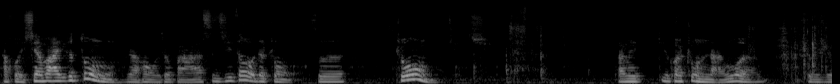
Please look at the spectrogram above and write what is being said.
他会先挖一个洞，然后我就把四季豆的种子种进去。咱们一块种南瓜，是不是？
